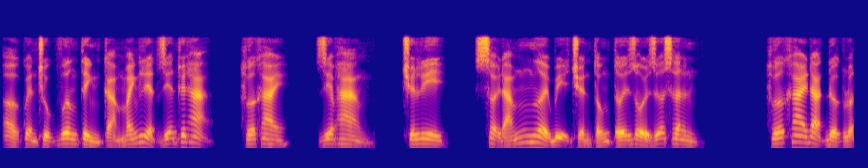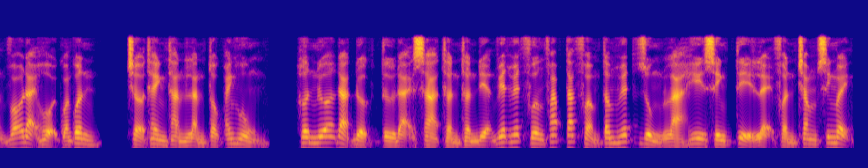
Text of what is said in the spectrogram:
Ở quyển trục vương tình cảm mãnh liệt diễn thuyết hạ, hứa khai, Diệp Hàng, chuyên ly, sợi đám người bị chuyển tống tới rồi giữa sân. Hứa khai đạt được luận võ đại hội quán quân, trở thành thần lằn tộc anh hùng, hơn nữa đạt được từ đại xà thần thần điện viết huyết phương pháp tác phẩm tâm huyết dùng là hy sinh tỷ lệ phần trăm sinh mệnh,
